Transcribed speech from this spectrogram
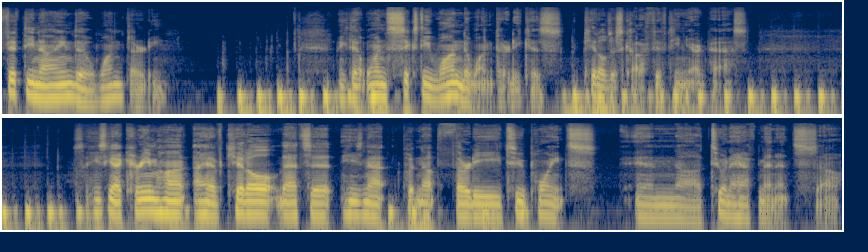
159 to 130. Make that 161 to 130 because Kittle just caught a 15 yard pass. So he's got Kareem Hunt. I have Kittle. That's it. He's not putting up 32 points in uh, two and a half minutes. So,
